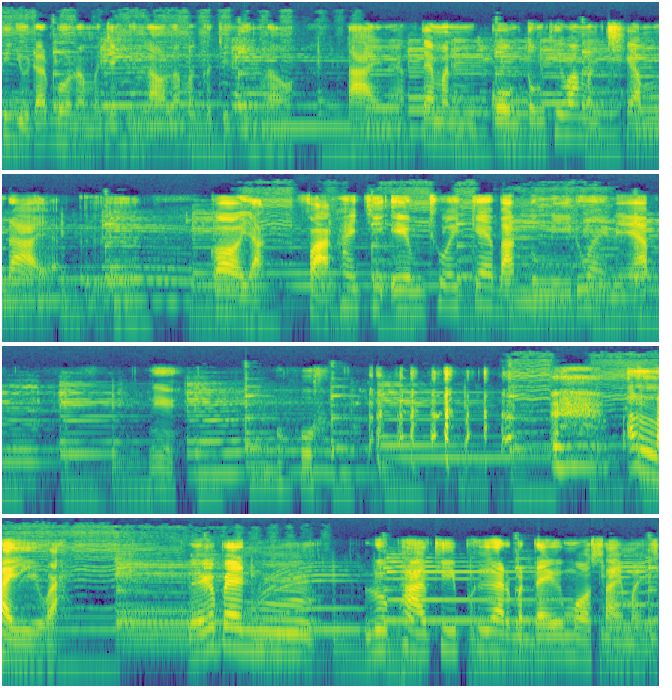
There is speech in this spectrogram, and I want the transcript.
ที่อยู่ด้านบนอะ มันจะเห็นเราแล้วมันก็จะยิงเราตายนะครับ แต่มันโกงตรงที่ว่ามันแคมป์ได้อะ เออ ก็อยากฝากให้ GM ช่วยแก้บั๊กตรงนี้ด้วยนะครับ นี่ โอ้โห อะไรวะแล้วก็เป็นรูปภาพที่เพื่อนมันได้มอไซค์ใหม่ส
